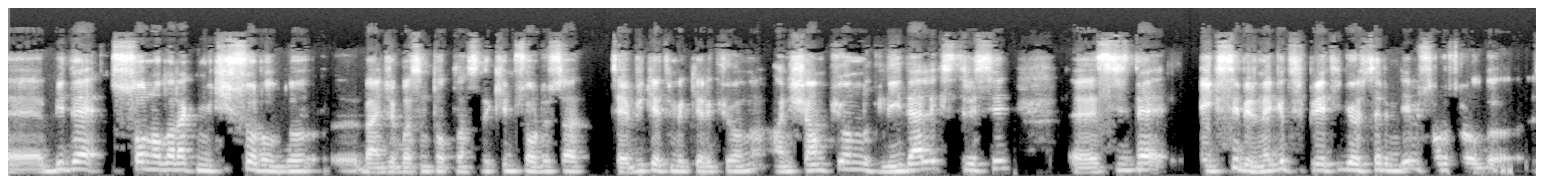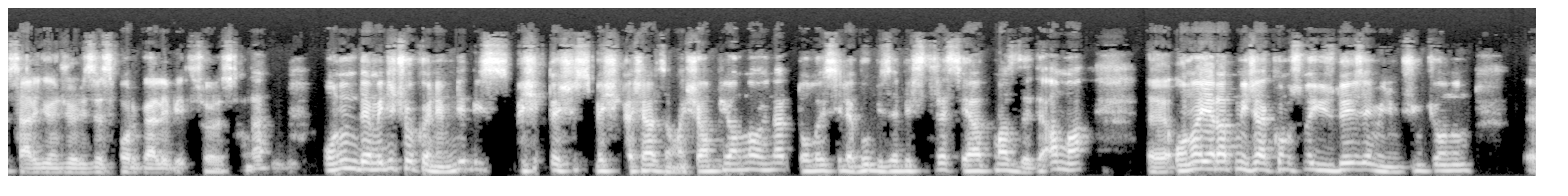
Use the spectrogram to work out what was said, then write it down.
e, bir de son olarak müthiş soruldu e, bence basın toplantısında kim sorduysa tebrik etmek gerekiyor onu. Hani şampiyonluk, liderlik stresi e, sizde eksi bir negatif bir etki gösterim diye bir soru soruldu Sergen Hoca Rize Spor galibiyeti sonrasında. Onun demeci çok önemli. Biz Beşiktaş'ız. Beşiktaş her zaman şampiyonla oynar. Dolayısıyla bu bize bir stres yaratmaz dedi. Ama e, ona yaratmayacak konusunda yüzde yüz eminim. Çünkü onun e,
